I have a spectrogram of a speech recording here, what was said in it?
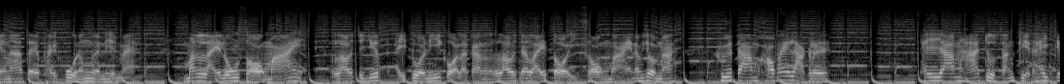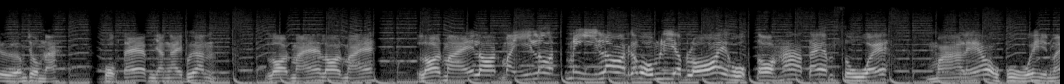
งนะ แต่ไพ่คู่น้ำเงินเห็นไหมมันไหลลงสองไม้ เราจะยึดไอตัวนี้ก่อนแล้วกัน เราจะไหลต่ออีกสองไม้นะผู้ชมนะ คือตามเขาไพ่หลักเลย พยายามหาจุดสังเกตให้เจอผู้ชมนะหกแต้มยังไงเพื่อนรอดไหมรอดไหมรอดไหมรอดไหมรอดไม่รอดครับผมเรียบร้อยหกต่อห้าแต้มสวย มาแล้วโอ้โหเห็นไหม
